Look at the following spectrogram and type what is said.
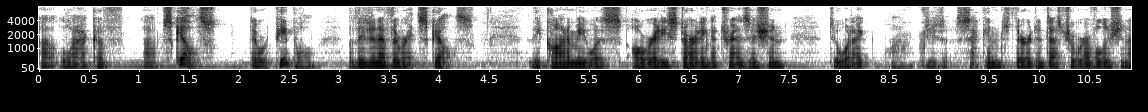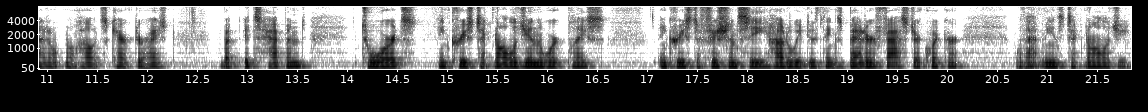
uh, lack of uh, skills. There were people, but they didn't have the right skills. The economy was already starting a transition to what I, well, geez, second, third industrial revolution. I don't know how it's characterized, but it's happened towards increased technology in the workplace, increased efficiency. How do we do things better, faster, quicker? Well, that means technology.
